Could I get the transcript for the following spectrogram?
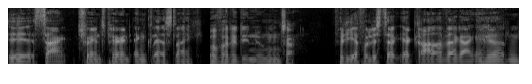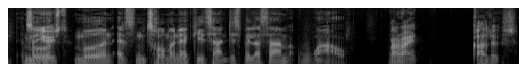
øh, sang Transparent and Glass-like. Hvorfor er det din yndlingssang? Fordi jeg får lyst til at, jeg græder hver gang jeg hører den. Seriøst? Måden, at sådan, trommerne og gitaren, de spiller sammen. Wow. Alright. Grædløs.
